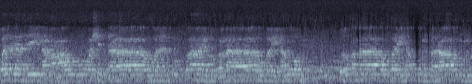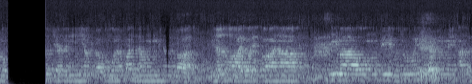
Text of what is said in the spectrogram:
والذين معه وشداء على الكفار رحماء بينهم. رحماء بينهم تراهم ركعا يبتغون فضلا من الله. من الله ورضوانا. سيماهم في وجوههم من اثر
